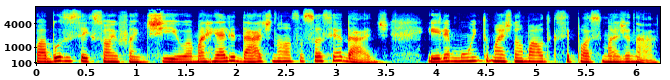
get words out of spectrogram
O abuso sexual infantil é uma realidade na nossa sociedade e ele é muito mais normal do que se possa imaginar.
